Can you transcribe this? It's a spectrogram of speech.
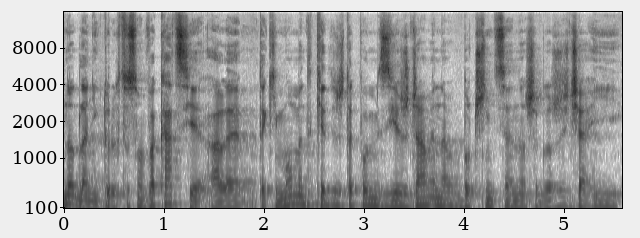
no dla niektórych to są wakacje, ale taki moment, kiedy, że tak powiem, zjeżdżamy na bocznicę rocznicę naszego życia i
